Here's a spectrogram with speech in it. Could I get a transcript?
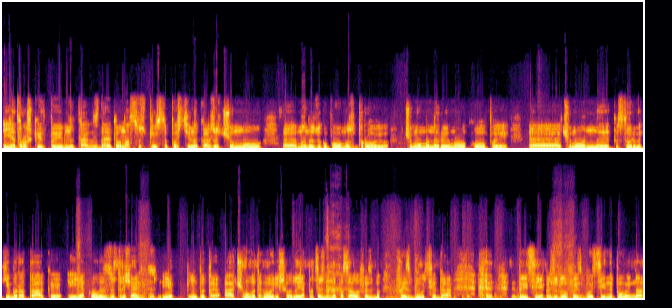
Я трошки відповім не так. Знаєте, у нас суспільство постійно каже, чому е, ми не закуповуємо зброю, чому ми не риємо окопи, е, чому ми не створюємо кібератаки. І я коли зустрічаюся, я ну питаю, а чому ви так вирішили? Ну як про це ж не написали в Фейсбу- Фейсбуці? Да? Дивіться, я кажу, ну в Фейсбуці не повинно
